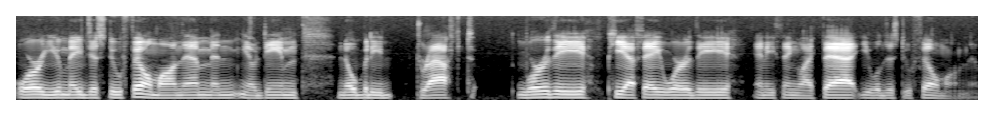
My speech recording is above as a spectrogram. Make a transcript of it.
or you may just do film on them and you know deem nobody draft worthy, PFA worthy, anything like that. You will just do film on them.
